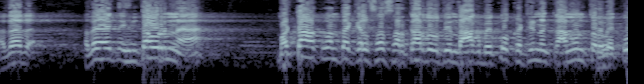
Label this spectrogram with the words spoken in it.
ಅದೇ ಅದ. ಅದ ಆಯ್ತು ಇಂಥವ್ರನ್ನ ಮಟ್ಟ ಹಾಕುವಂತ ಕೆಲಸ ಸರ್ಕಾರದ ವತಿಯಿಂದ ಆಗಬೇಕು ಕಠಿಣ ಕಾನೂನು ತರಬೇಕು.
